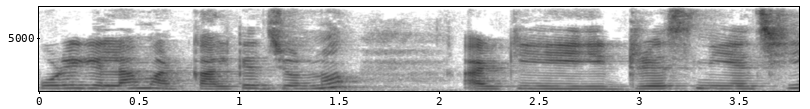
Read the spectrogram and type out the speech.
পরে গেলাম আর কালকের জন্য আর কি ড্রেস নিয়েছি।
